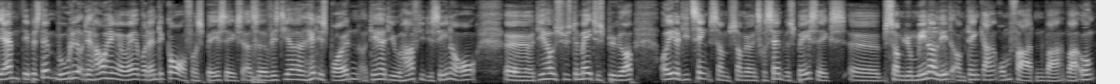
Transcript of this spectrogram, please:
Ja, det er bestemt muligt, og det afhænger jo af, hvordan det går for SpaceX. Altså, hvis de har held i sprøjten, og det har de jo haft i de senere år, øh, de har jo systematisk bygget op. Og en af de ting, som, som er jo interessant ved SpaceX, øh, som jo minder lidt om dengang rumfarten var, var ung,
